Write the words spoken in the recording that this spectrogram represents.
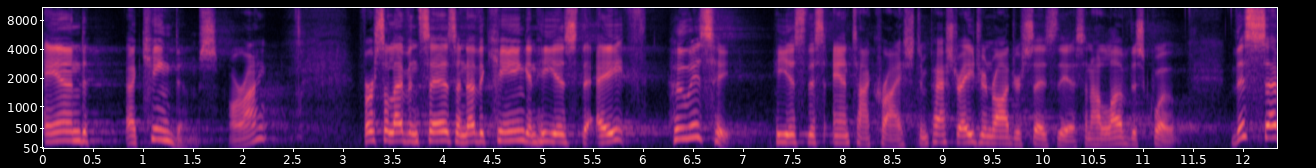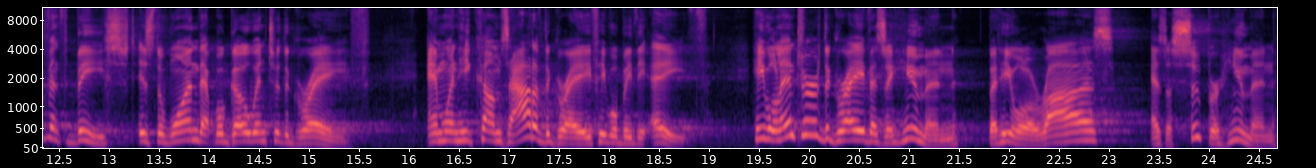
and uh, kingdoms, all right? Verse 11 says, Another king, and he is the eighth. Who is he? He is this Antichrist. And Pastor Adrian Rogers says this, and I love this quote This seventh beast is the one that will go into the grave. And when he comes out of the grave, he will be the eighth. He will enter the grave as a human, but he will arise as a superhuman,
